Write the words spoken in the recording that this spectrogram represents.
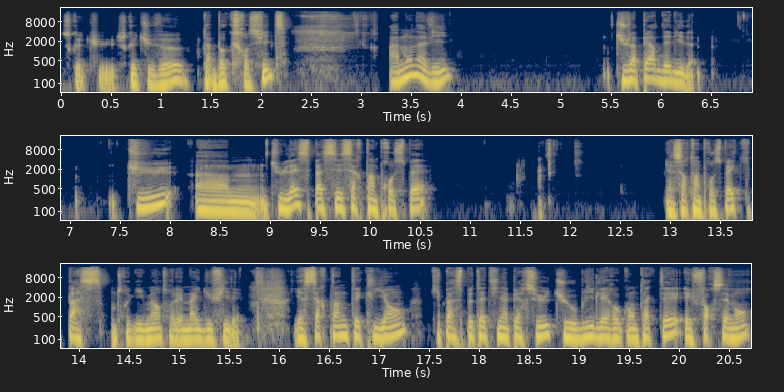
ce que tu, ce que tu veux, ta box CrossFit, à mon avis, tu vas perdre des leads. Tu, euh, tu laisses passer certains prospects. Il y a certains prospects qui passent, entre guillemets, entre les mailles du filet. Il y a certains de tes clients qui passent peut-être inaperçus, tu oublies de les recontacter et forcément,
